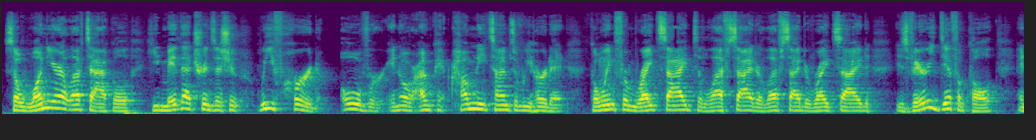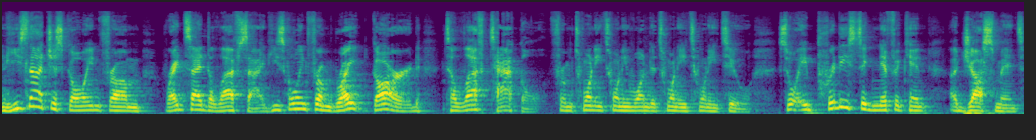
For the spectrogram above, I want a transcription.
So one year at left tackle, he made that transition. We've heard over and over. I don't care how many times have we heard it. Going from right side to left side or left side to right side is very difficult. And he's not just going from right side to left side, he's going from right guard to left tackle from 2021 to 2022. So a pretty significant adjustment.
